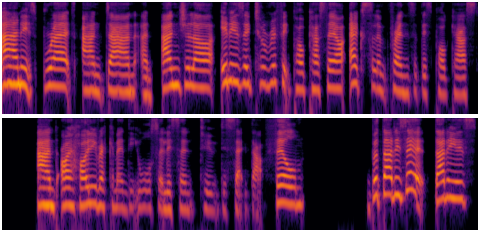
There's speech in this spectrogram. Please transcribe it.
And it's Brett and Dan and Angela. It is a terrific podcast. They are excellent friends of this podcast. And I highly recommend that you also listen to Dissect That Film. But that is it. That is,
